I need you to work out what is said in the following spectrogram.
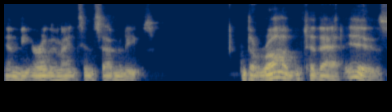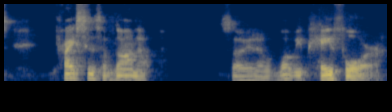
in the early 1970s. The rub to that is prices have gone up. So, you know, what we pay for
